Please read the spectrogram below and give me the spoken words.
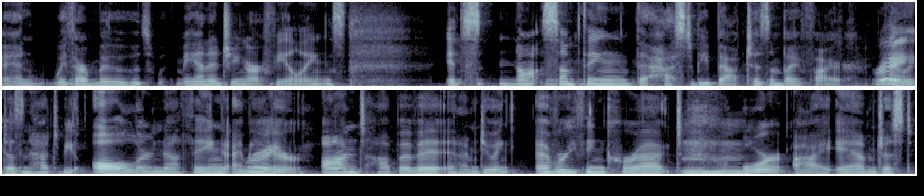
and with our moods, with managing our feelings, it's not something that has to be baptism by fire. You know, Right. it doesn't have to be all or nothing. I'm Right. either on top of it and I'm doing everything correct, Mm-hmm. or I am just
